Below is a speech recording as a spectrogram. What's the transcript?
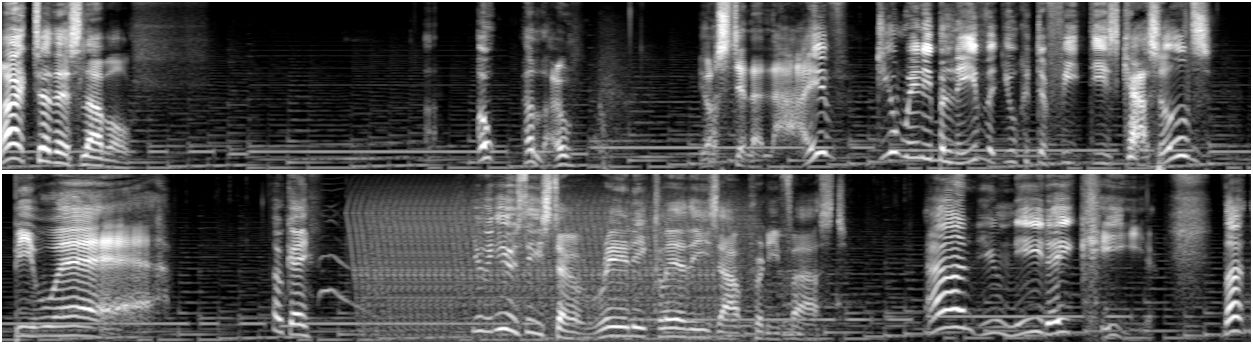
Back to this level. Uh, oh, hello. You're still alive? Do you really believe that you could defeat these castles? Beware! Okay. You can use these to really clear these out pretty fast. And you need a key. That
